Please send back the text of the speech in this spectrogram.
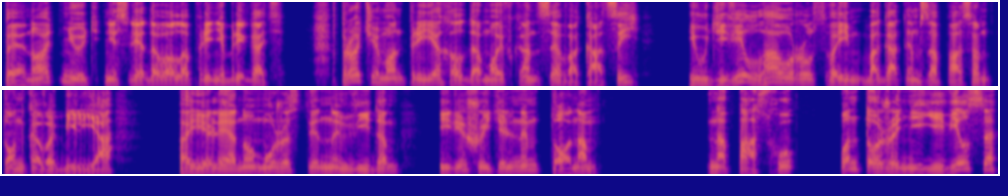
Пену отнюдь не следовало пренебрегать. Впрочем, он приехал домой в конце вакаций и удивил Лауру своим богатым запасом тонкого белья, а Елену мужественным видом и решительным тоном. На Пасху он тоже не явился,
